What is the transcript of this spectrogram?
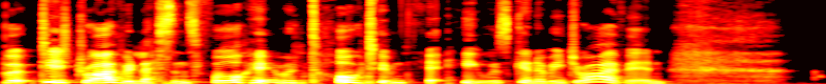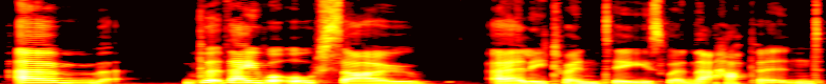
booked his driving lessons for him and told him that he was going to be driving. Um, but they were also early 20s when that happened.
